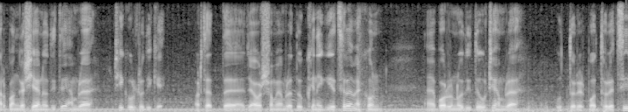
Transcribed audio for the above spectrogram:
আর পাঙ্গাসিয়া নদীতে, আমরা ঠিক উল্টো দিকে। অর্থাৎ যাওয়ার সময় আমরা দক্ষিণে গিয়েছিলাম, এখন বড় নদীতে উঠে আমরা উত্তরের পথ ধরেছি।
